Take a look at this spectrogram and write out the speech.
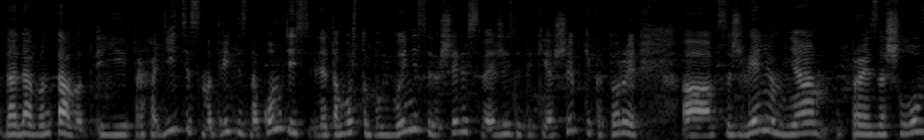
Да-да, вон там вот. И проходите, смотрите, знакомьтесь, для того, чтобы вы не совершили в своей жизни такие ошибки, которые, а, к сожалению, у меня произошло.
